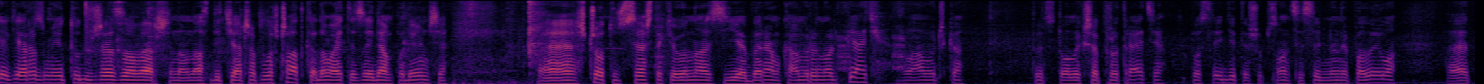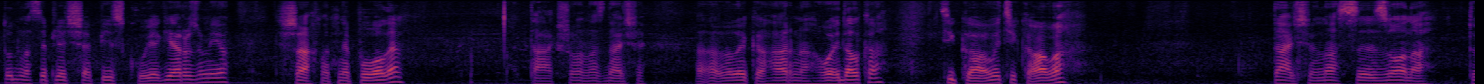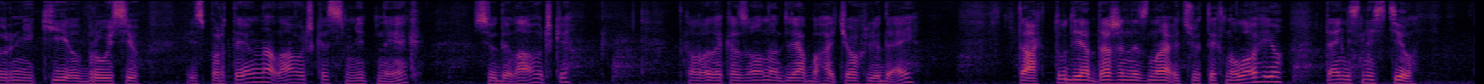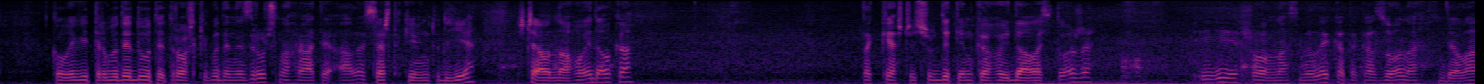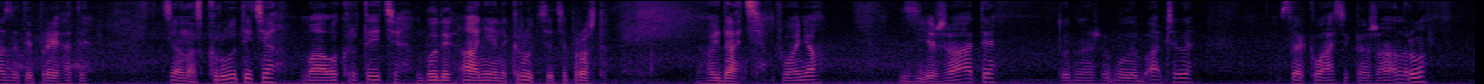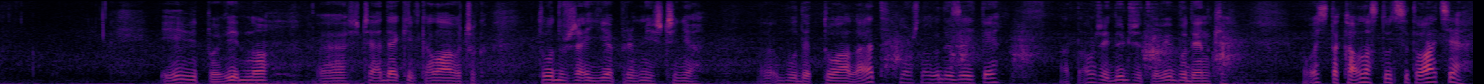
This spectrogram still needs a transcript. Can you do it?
Як я розумію, тут вже завершена у нас дитяча площадка. Давайте зайдемо, подивимося. Е, що тут все ж таки у нас є? Беремо камеру 0,5, лавочка. Тут столик ще протреться, посидіти, щоб сонце сильно не палило. Е, тут насиплять ще піску, як я розумію. Шахматне поле. Так, що у нас далі? Е, велика гарна гойдалка. Цікаво, цікаво. Далі у нас зона турніків, брусів і спортивна, лавочка, смітник. Всюди лавочки. Така велика зона для багатьох людей. Так, тут я навіть не знаю цю технологію. Тенісний стіл. Коли вітер буде дути, трошки буде незручно грати, але все ж таки він тут є. Ще одна гойдалка. Таке щось, щоб дитинка гойдалась теж. І що в нас велика така зона, де лазити, пригати. Це у нас крутиться, мало крутиться. Буде. А, ні, не крутиться, це просто гойдаться. Поняв? З'їжджати. Тут ми вже були бачили. Це класика жанру. І відповідно е, ще декілька лавочок. Тут вже є приміщення, е, буде туалет, можна буде зайти, а там вже йдуть житлові будинки. Ось така в нас тут ситуація.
